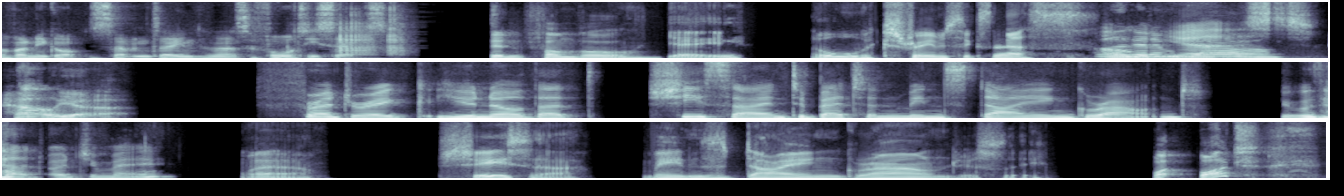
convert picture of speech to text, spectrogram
I've only got 17, and that's a 46. Didn't fumble. Yay. Oh, extreme success. Look oh, at him go. yes. Hell yeah. Frederick, you know that Shisa in Tibetan means dying ground. Do with that what you may. Wow. Shisa means dying ground, you see. What? What?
